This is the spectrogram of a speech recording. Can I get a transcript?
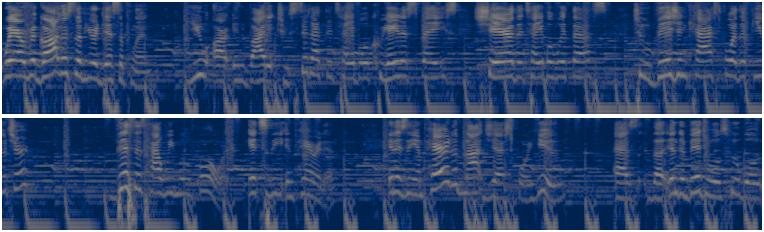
where regardless of your discipline, you are invited to sit at the table, create a space, share the table with us, to vision cast for the future. This is how we move forward. It's the imperative. It is the imperative not just for you as the individuals who will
